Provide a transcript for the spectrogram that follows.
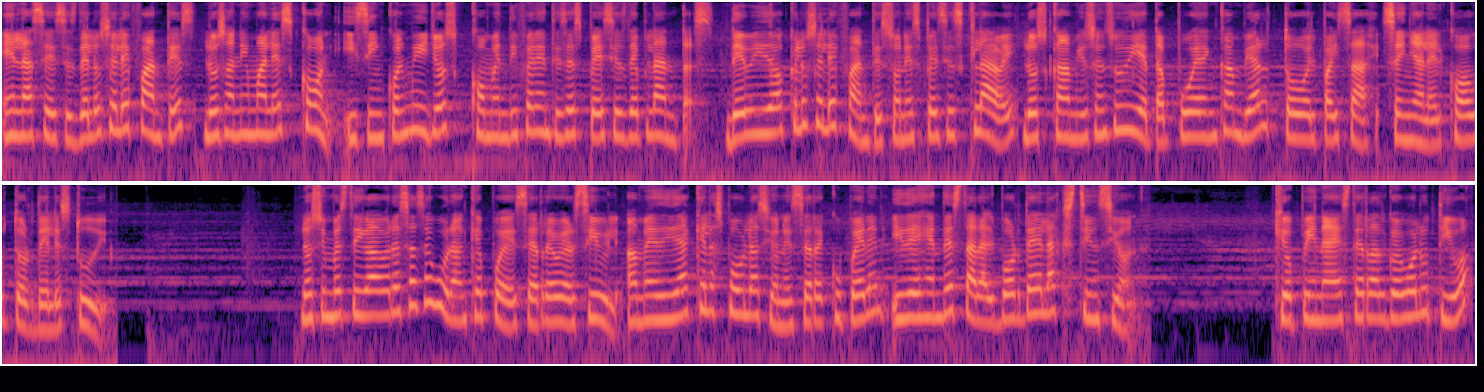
en las heces de los elefantes, los animales con y sin colmillos comen diferentes especies de plantas. Debido a que los elefantes son especies clave, los cambios en su dieta pueden cambiar todo el paisaje, señala el coautor del estudio. Los investigadores aseguran que puede ser reversible a medida que las poblaciones se recuperen y dejen de estar al borde de la extinción. ¿Qué opina este rasgo evolutivo?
